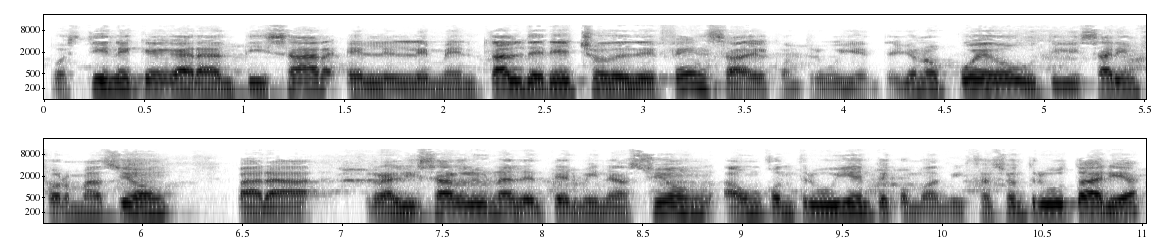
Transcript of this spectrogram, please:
pues tiene que garantizar el elemental derecho de defensa del contribuyente. Yo no puedo utilizar información para realizarle una determinación a un contribuyente como administración tributaria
